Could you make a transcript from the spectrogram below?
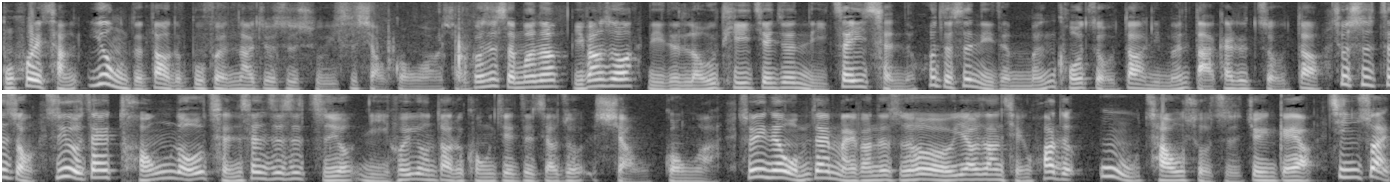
不会常用得到的部分，那就是属于是小公哦。小公是什么呢？比方说你的楼梯间，就是你这一层的，或者是你的门口走道，你门打开的走道，就是这种只有在同楼层，甚至是只有你会用到的空间，这叫做小公啊。所以呢，我们在买房的时候，要让钱花的物超所值，就应该要精算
